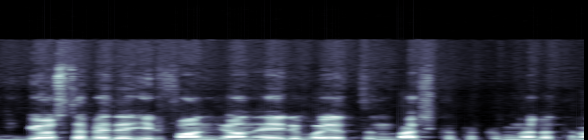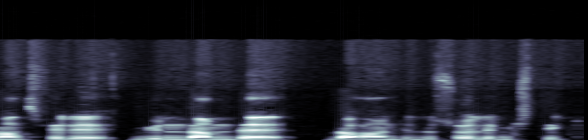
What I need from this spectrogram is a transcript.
Göztepe'de İrfan Can Eğribayat'ın başka takımlara transferi gündemde daha önce de söylemiştik.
